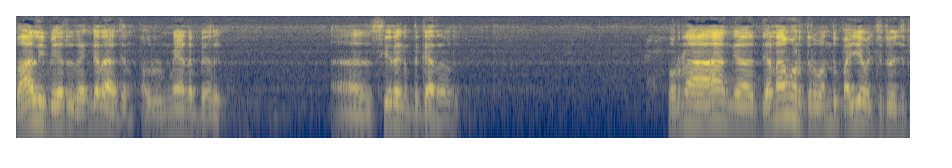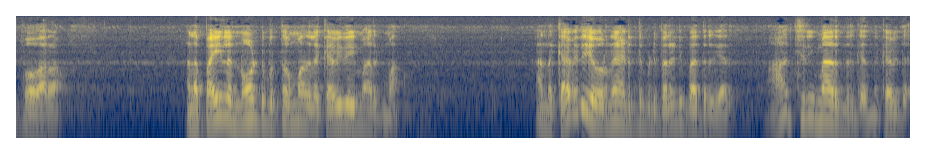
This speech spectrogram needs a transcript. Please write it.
வாலி பேர் ரங்கராஜன். அவர் உண்மையான பேர். ஸ்ரீரங்கத்துக்கார் அவர். ஒரு நாள் அங்கே தினம் ஒருத்தர் வந்து பையை வச்சுட்டு வச்சுட்டு போவாராம். அந்த பையில் நோட்டு புத்தகமும் அதில் கவிதையுமா இருக்குமா அந்த கவிதையை ஒரு நாள் எடுத்து இப்படி பிரட்டி பார்த்துருக்காரு. ஆச்சரியமாக இருந்திருக்கு அந்த கவிதை.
